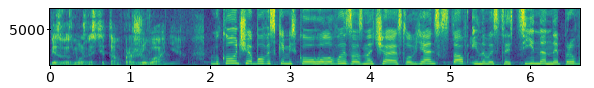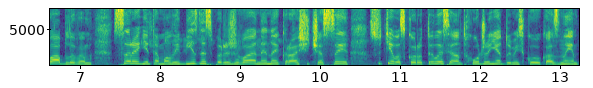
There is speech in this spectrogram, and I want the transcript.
без возможности там проживания. Виконуючий обов'язки міського голови зазначає, Слов'янськ став інвестиційно непривабливим. Середній та малий бізнес переживає не найкращі часи. Суттєво скоротилися надходження до міської казни.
